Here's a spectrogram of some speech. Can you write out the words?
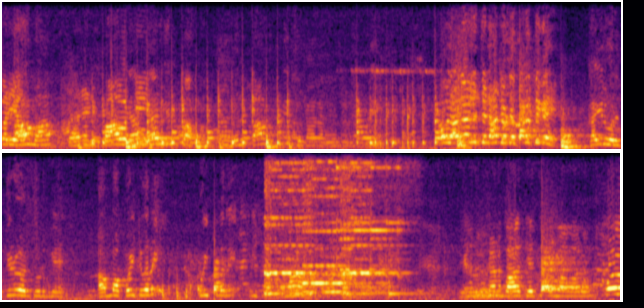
போறியா? ஆமா. பாவடி பாவம் அலறிச்ச நாட்டோட படத்துக்கு கையில் ஒரு திழு எடுத்து விடுங்க அம்மா போயிட்டு வரேன். போயிட்டு வரேன் எங்களுக்கு உண்டான எடுத்துக்கமா வரும். போய்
